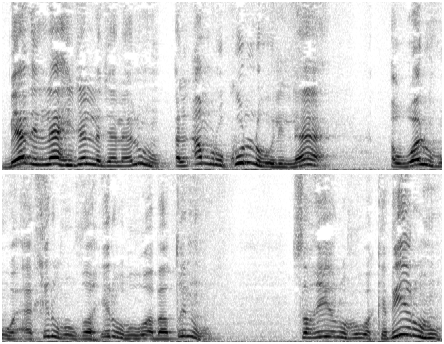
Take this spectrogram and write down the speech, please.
بيد الله جل جلاله الأمر كله لله أوله وآخره ظاهره وباطنه صغيره وكبيره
